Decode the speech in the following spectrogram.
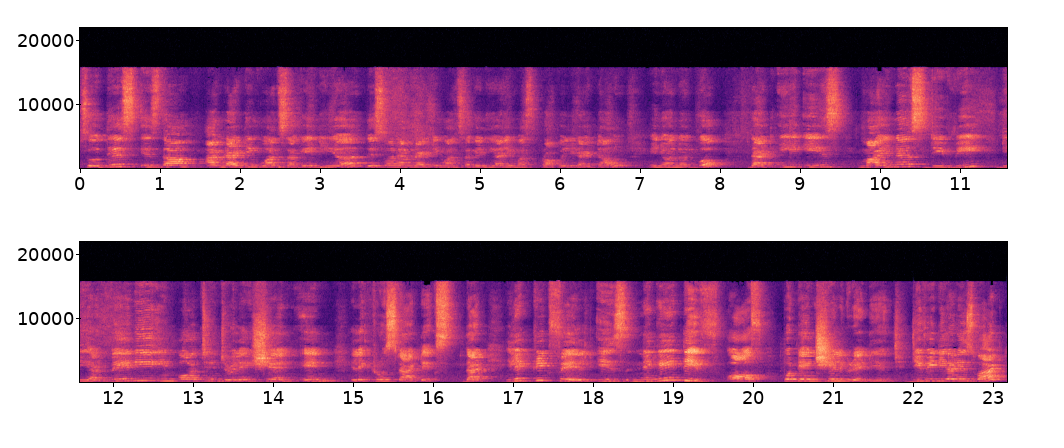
So this is the, I am writing once again here. This one I am writing once again here. You must properly write down in your notebook that E is minus dV dr. Very important relation in electrostatics that electric field is negative of potential gradient. dV dr is what?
